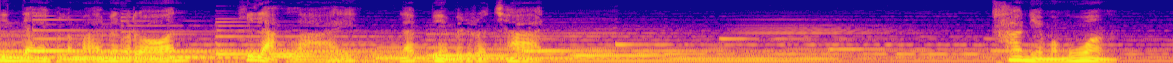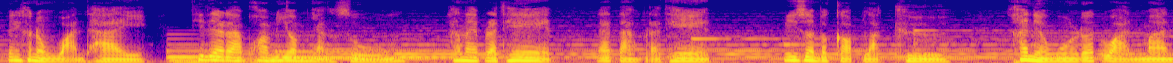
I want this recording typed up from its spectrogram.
ดินแดนแห่งผลไม้เมืองร้อน ที่หลากหลาย และเปลี่ยนไปด้วยรสชาติ ข้าวเหนียวมะม่วง เป็นขนมหวานไทยที่ได้รับความนิยมอย่างสูง ทั้งในประเทศและต่างประเทศ มีส่วนประกอบหลักคือ ข้าวเหนียวมูลรสหวานมัน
